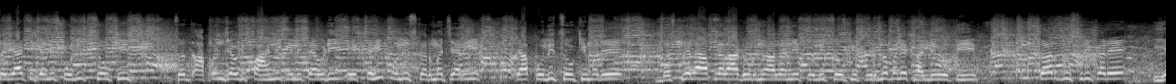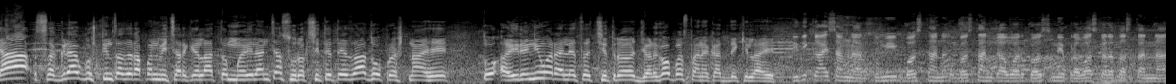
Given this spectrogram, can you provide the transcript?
तर या ठिकाणी पोलीस चौकीत आपण जेवढी पाहणी केली त्यावेळी एकही पोलीस कर्मचारी त्या पोलीस चौकीमध्ये बसलेला आपल्याला आढळून आला नाही. पोलीस चौकी पूर्णपणे खाली होती. तर दुसरीकडे या सगळ्या गोष्टींचा जर आपण विचार केला तर महिलांच्या सुरक्षिततेचा जो प्रश्न आहे तो ऐरणीवर आल्याचं चित्र जळगाव बस स्थानकात देखील आहे. दिदी काय सांगणार? तुम्ही बस स्थानक बस स्थानकावर बसने प्रवास करत असताना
